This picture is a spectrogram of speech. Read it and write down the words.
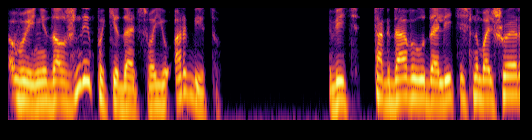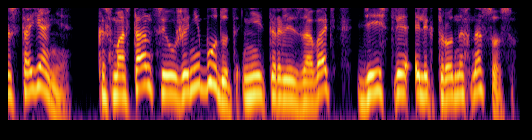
«Вы не должны покидать свою орбиту. Ведь тогда вы удалитесь на большое расстояние. Космостанции уже не будут нейтрализовать действие электронных насосов.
